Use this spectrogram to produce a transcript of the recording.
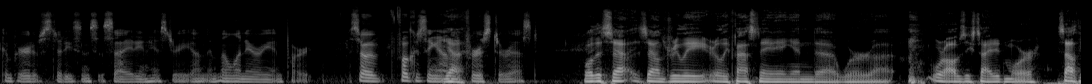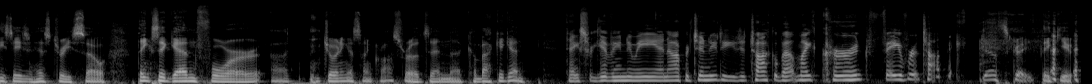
Comparative Studies in Society and History on the millenarian part. So focusing on Yeah. the first arrest. Well, this sounds really, really fascinating, and uh, we're uh, we're always excited more Southeast Asian history. So, thanks again for uh, joining us on Crossroads, and uh, come back again. Thanks for giving me an opportunity to talk about my current favorite topic. That's great. Thank you.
